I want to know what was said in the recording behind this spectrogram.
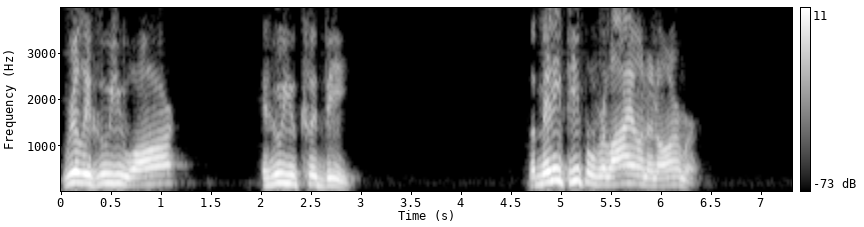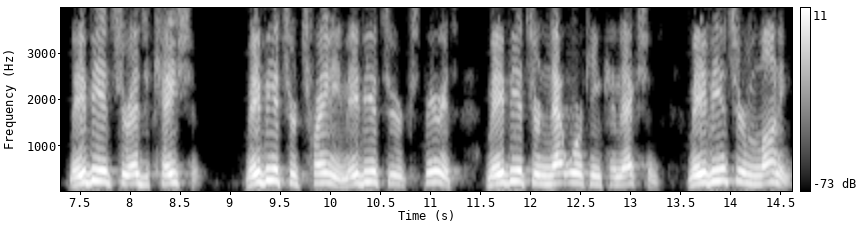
really who you are and who you could be. But many people rely on an armor. Maybe it's your education. Maybe it's your training. Maybe it's your experience. Maybe it's your networking connections. Maybe it's your money.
